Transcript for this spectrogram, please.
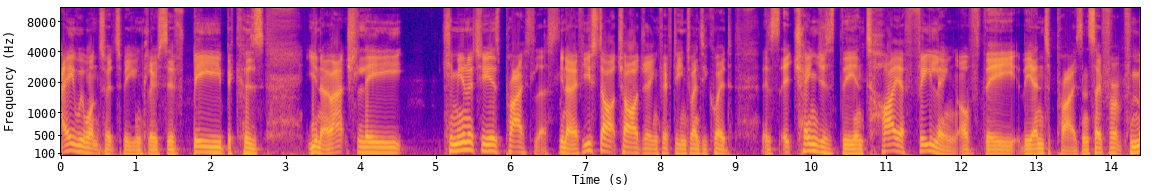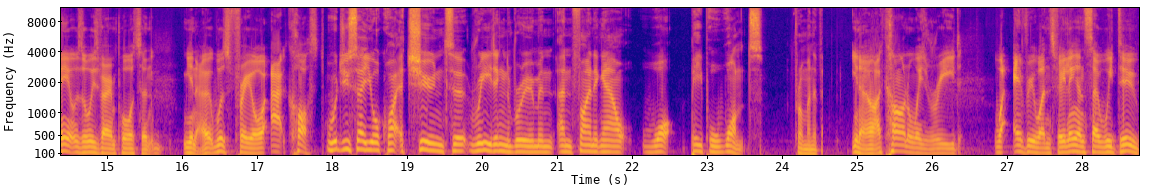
a we want it to be inclusive. B because you know actually community is priceless. You know, if you start charging 15, 20 quid, it changes the entire feeling of the the enterprise. And so for for me, it was always very important. You know, it was free or at cost. Would you say you're quite attuned to reading the room and, and finding out what people want from an event? you know, I can't always read what everyone's feeling, and so we do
